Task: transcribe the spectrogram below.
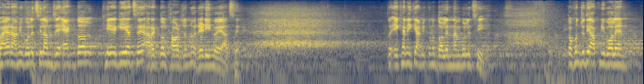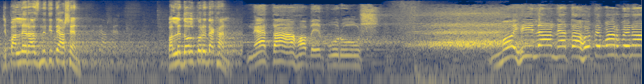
ভাইয়ের, আমি বলেছিলাম যে একদল খেয়ে গিয়েছে, আরেক দল খাওয়ার জন্য রেডি হয়ে আছে। তো এখানে কি আমি কোনো দলের নাম বলেছি? তখন যদি আপনি বলেন যে পারলে রাজনীতিতে আসেন, পারলে দল করে দেখান। নেতা হবে পুরুষ। মহিলা নেতা হতে পারবে না।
